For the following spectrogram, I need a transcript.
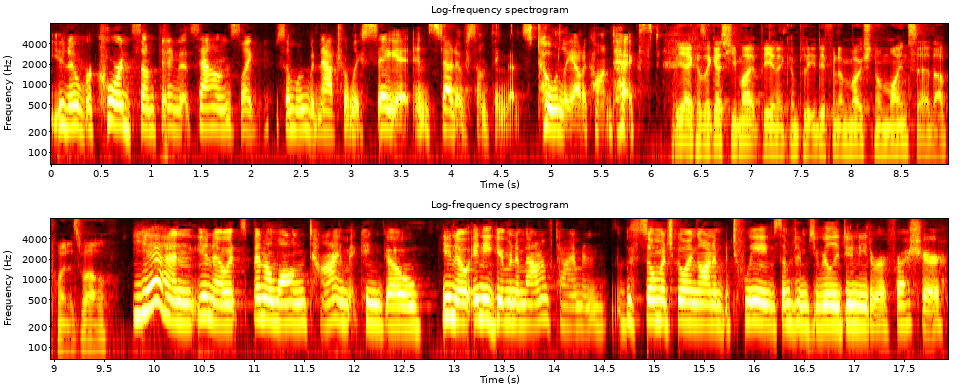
you know, record something that sounds like someone would naturally say it instead of something that's totally out of context. Well, yeah, because I guess you might be in a completely different emotional mindset at that point as well. Yeah, and you know, it's been a long time. It can go, you know, any given amount of time, and with so much going on in between, sometimes you really do need a refresher.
